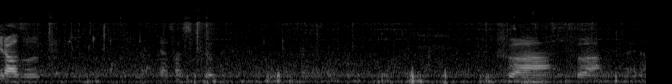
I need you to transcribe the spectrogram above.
ぎらず優しく。ふわーふわみたいな。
